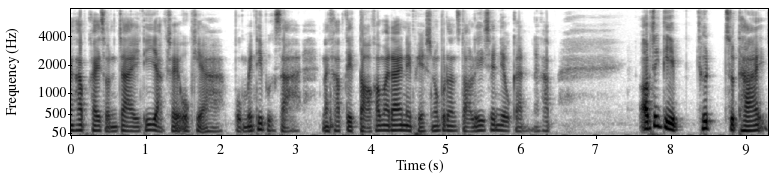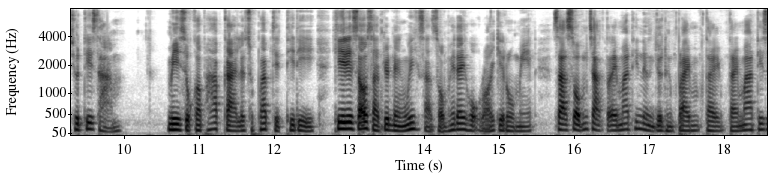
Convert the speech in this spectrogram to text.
นะครับ ใครสนใจที่อยากใช้ OKR ผมเป็นที่ปรึกษานะครับ ติดต่อเข้ามาได้ในเพจน o ด d สตอรี่เช่นเดียวกันนะครับ Objective ชุดสุดท้ายชุดที่ 3 มีสุขภาพกายและสุขภาพจิตที่ดี Key Result 3.1วิ่งสะสมให้ได้ 600 กิโลเมตร สะสมจากไตรมาสที่ 1 จนถึงปลายไตรไตรมาสที่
